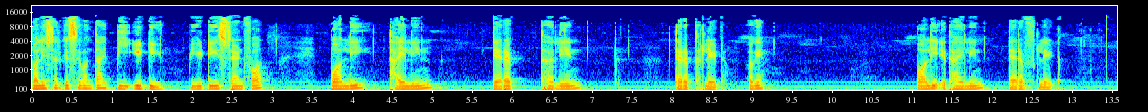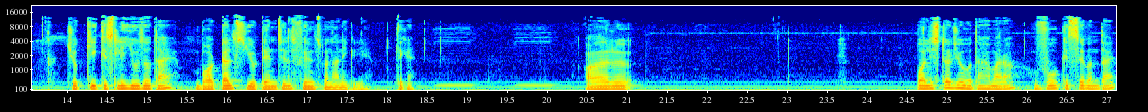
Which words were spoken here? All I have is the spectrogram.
पॉलिस्टर किससे बनता है? PET PET stand for polyethylene terephthalate terephthalate okay polyethylene terephthalate जो कि किस लिए यूज़ होता है? बॉटल्स यूटेंसिल्स फ़िल्म बनाने के लिए, ठीक है? और पॉलिस्टर जो होता है हमारा, वो किससे बनता है?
